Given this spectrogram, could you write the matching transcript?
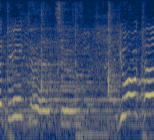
addicted to your kind.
